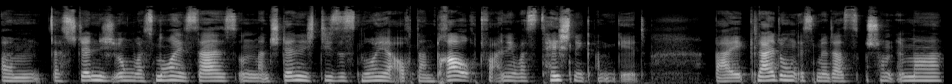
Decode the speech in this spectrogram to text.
ähm, dass ständig irgendwas Neues da ist und man ständig dieses Neue auch dann braucht, vor allen Dingen was Technik angeht. Bei Kleidung ist mir das schon immer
